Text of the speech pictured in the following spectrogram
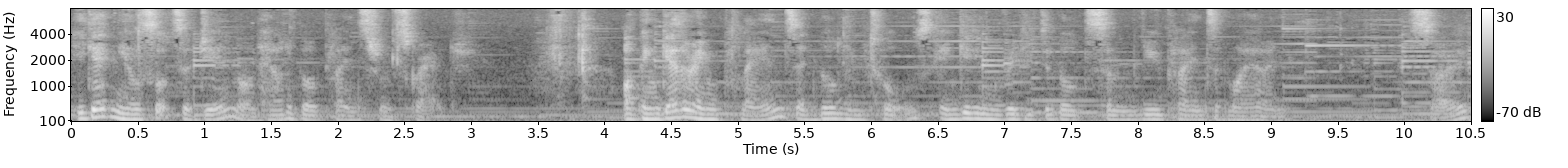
He gave me all sorts of gen on how to build planes from scratch. I've been gathering plans and building tools and getting ready to build some new planes of my own. So,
